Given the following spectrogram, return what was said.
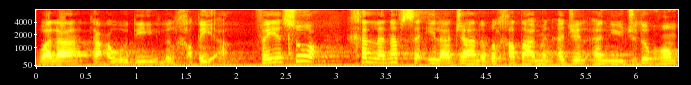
ولا تعودي للخطيئة. فيسوع خلى نفسه إلى جانب الخطأ من أجل أن يجذبهم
